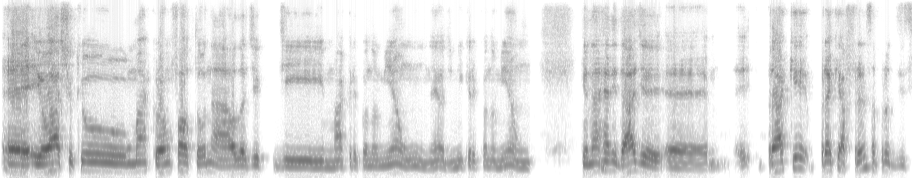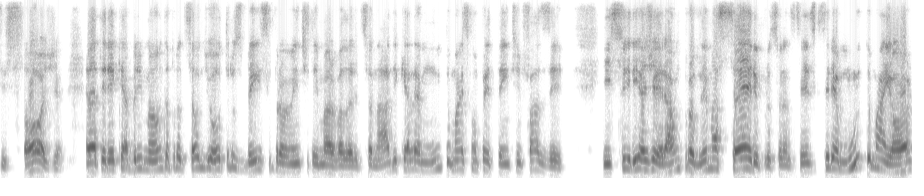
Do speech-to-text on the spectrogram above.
É, eu acho que o Macron faltou na aula de, de macroeconomia 1, né, de microeconomia 1. Porque, na realidade, é, é para que, que a França produzisse soja, ela teria que abrir mão da produção de outros bens que provavelmente têm maior valor adicionado e que ela é muito mais competente em fazer. Isso iria gerar um problema sério para os franceses, que seria muito maior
